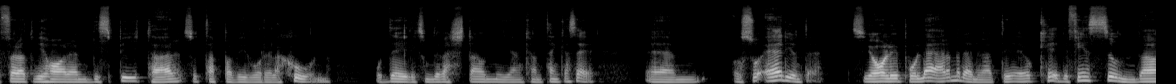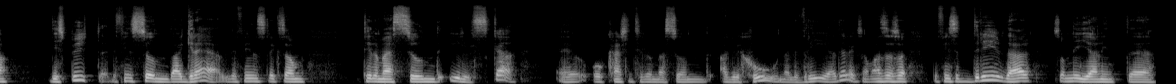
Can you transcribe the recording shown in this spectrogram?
för att vi har en dispyt här så tappar vi vår relation. Och det är liksom det värsta nian kan tänka sig. Ehm, och så är det ju inte. Så jag håller ju på att lära mig det nu att det är okej. Det finns sunda dispyter, det finns sunda gräl, det finns liksom till och med sund ilska eh, och kanske till och med sund aggression eller vrede. Liksom. Alltså, så det finns ett driv där som nian inte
